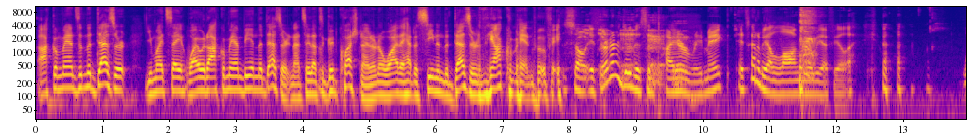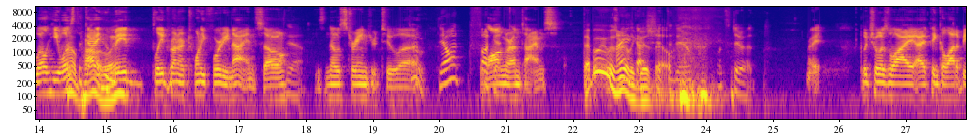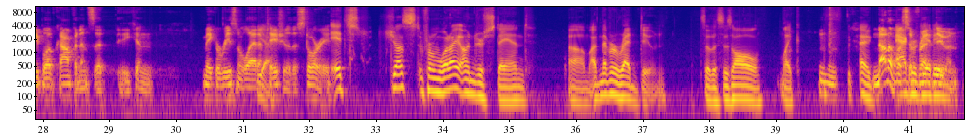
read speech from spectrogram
Aquaman's in the desert. You might say, why would Aquaman be in the desert? And I'd say that's a good question. I don't know why they had a scene in the desert in the Aquaman movie. so if they're gonna do this entire remake, it's gonna be a long movie. I feel like. Well, he was Oh, the guy who made Blade Runner 2049, so Yeah. he's no stranger to uh, Dude, you know what? Fuck long it. run times. That movie was I really got good shit though. To do. Let's do it. Right. Which was why I think a lot of people have confidence that he can make a reasonable adaptation of the story. It's just from what I understand. Um, I've never read Dune, so this is all like Mhm. a- None of us have read Dune.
